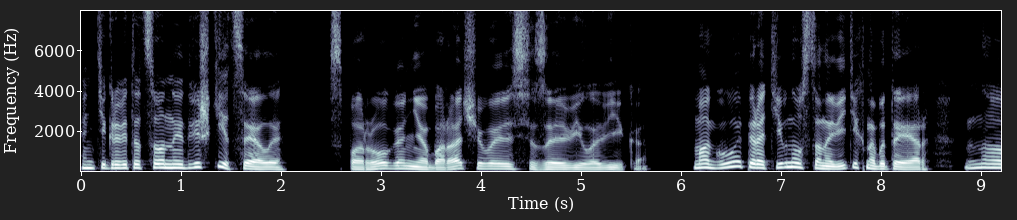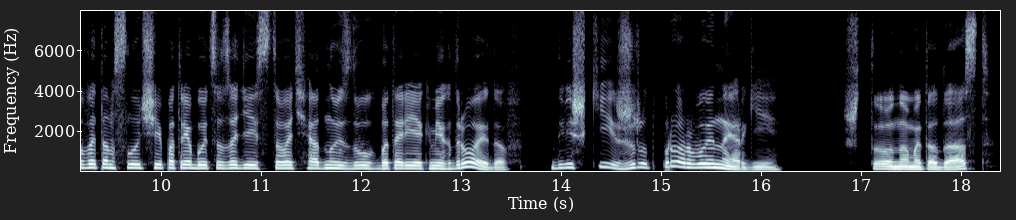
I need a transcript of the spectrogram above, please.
«Антигравитационные движки целы», — с порога, не оборачиваясь, заявила Вика. «Могу оперативно установить их на БТР, но в этом случае потребуется задействовать одну из двух батареек мехдроидов. Движки жрут прорву энергии». «Что нам это даст?» —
